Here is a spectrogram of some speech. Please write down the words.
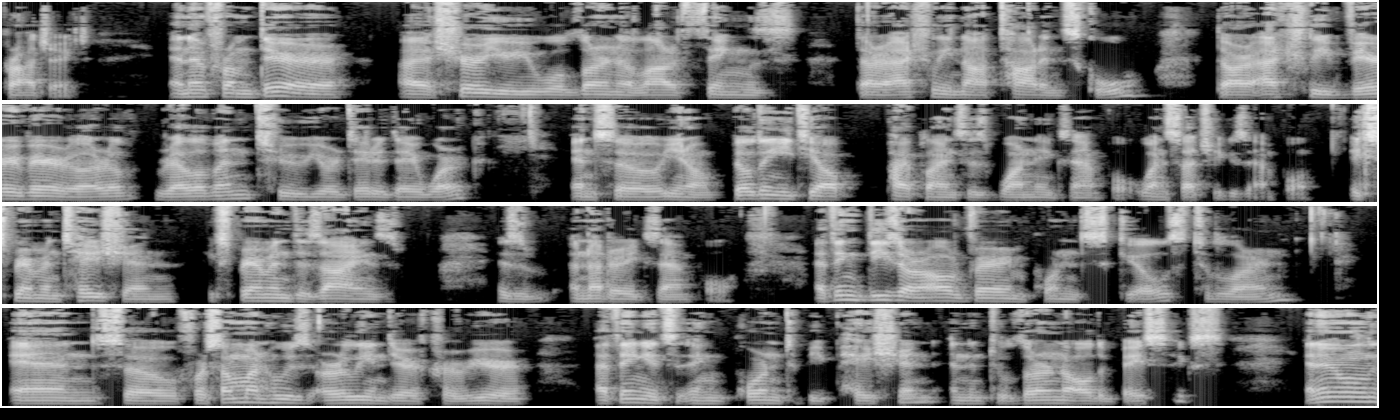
project. And then from there, I assure you, you will learn a lot of things that are actually not taught in school that are actually very, very re- relevant to your day to day work. And so, you know, building ETL pipelines is one example, one such example. Experimentation, experiment designs is another example. I think these are all very important skills to learn. And so, for someone who's early in their career, I think it's important to be patient and then to learn all the basics. And then, only,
